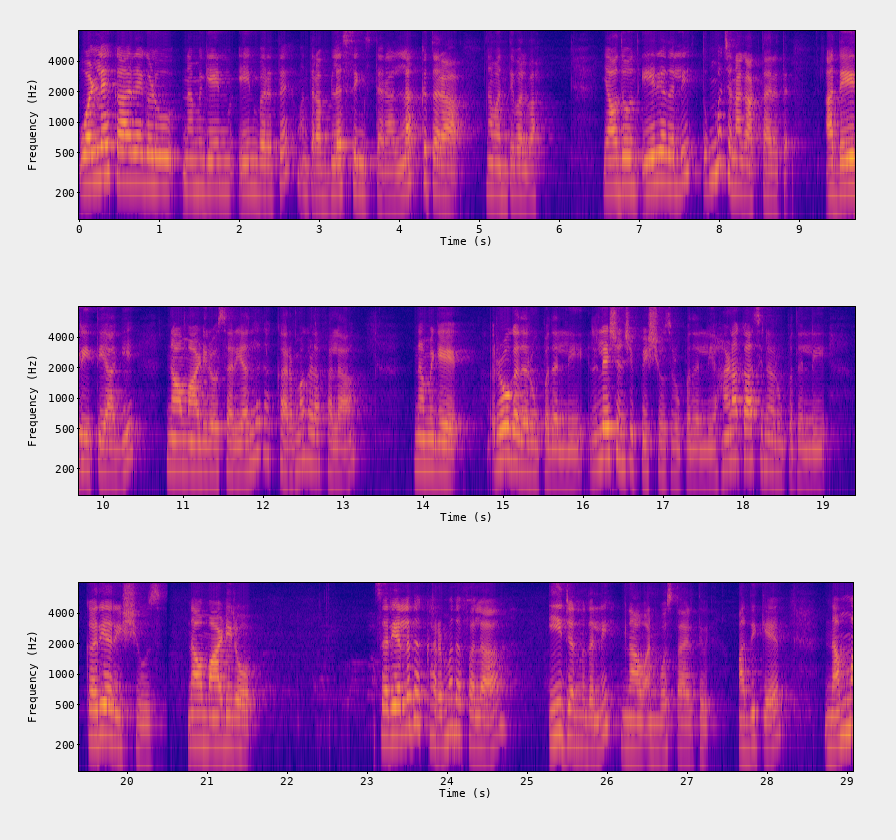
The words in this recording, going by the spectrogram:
ಒಳ್ಳೆ ಕಾರ್ಯಗಳು ನಮಗೇನು ಏನು ಬರುತ್ತೆ? ಒಂಥರ ಬ್ಲೆಸ್ಸಿಂಗ್ಸ್ ಥರ ಲಕ್ ಥರ ನಾವು ಅಂತೀವಲ್ವ? ಯಾವುದೋ ಒಂದು ಏರಿಯಾದಲ್ಲಿ ತುಂಬ ಚೆನ್ನಾಗಿ ಆಗ್ತಾ ಇರುತ್ತೆ. ಅದೇ ರೀತಿಯಾಗಿ ನಾವು ಮಾಡಿರೋ ಸರಿಯಲ್ಲದ ಕರ್ಮಗಳ ಫಲ ನಮಗೆ ರೋಗದ ರೂಪದಲ್ಲಿ ರಿಲೇಷನ್ಶಿಪ್ ಇಶ್ಯೂಸ್ ರೂಪದಲ್ಲಿ, ಹಣಕಾಸಿನ ರೂಪದಲ್ಲಿ ಕರಿಯರ್ ಇಶ್ಯೂಸ್ ನಾವು ಮಾಡಿರೋ ಸರಿಯಲ್ಲದ ಕರ್ಮದ ಫಲ ಈ ಜನ್ಮದಲ್ಲಿ ನಾವು ಅನುಭವಿಸ್ತಾ ಇರ್ತೀವಿ. ಅದಕ್ಕೆ ನಮ್ಮ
